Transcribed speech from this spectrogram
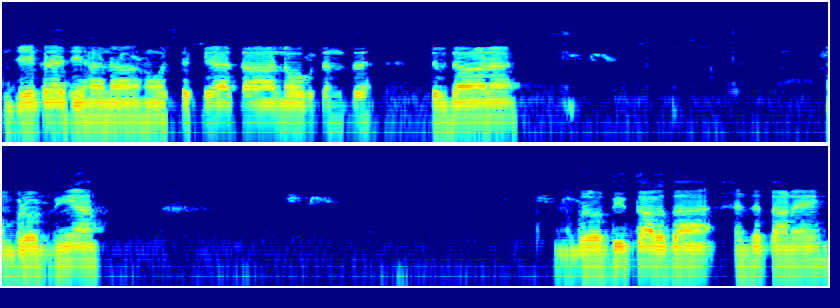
ਜੇਕਰ ਅਜਿਹਾ ਨਾ ਹੋ ਸਕਿਆ ਤਾਂ ਲੋਕਤੰਤਰ ਸੰਵਿਧਾਨ ਵਿਰੋਧੀਆਂ ਵਿਰੋਧੀ ਤਾਕਤਾਂ ਇਸ ਤਾਣੇ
